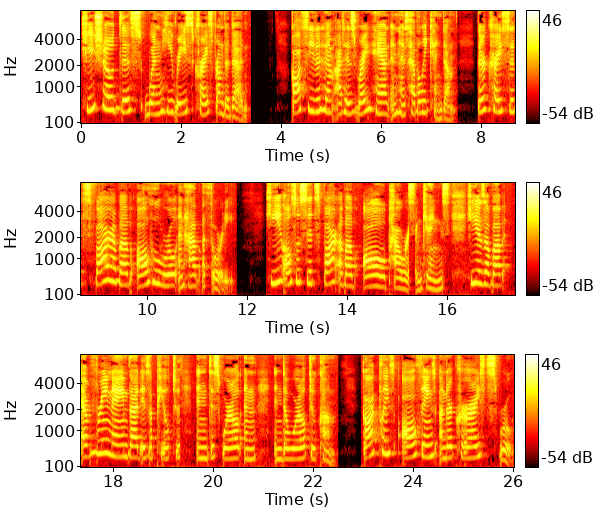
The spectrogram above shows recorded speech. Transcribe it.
He showed this when he raised Christ from the dead. God seated him at his right hand in his heavenly kingdom. There Christ sits far above all who rule and have authority. He also sits far above all powers and kings. He is above every name that is appealed to in this world and in the world to come. God placed all things under Christ's rule.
